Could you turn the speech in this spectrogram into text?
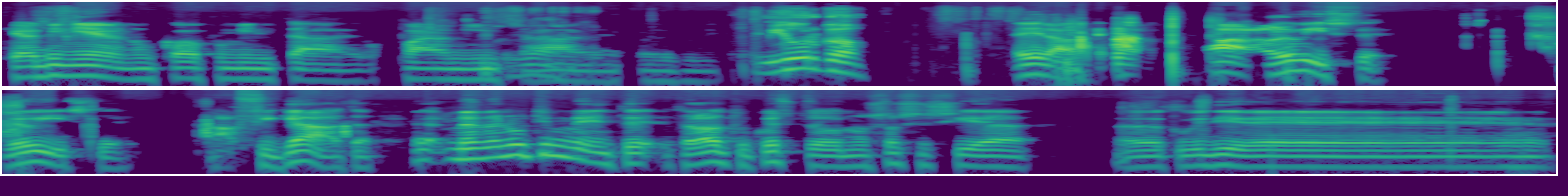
carabinieri erano un corpo militare o paramilitare, così. Miurgo, E là, ah, le ho viste, le ho viste. Ah, figata. Eh, mi è venuto in mente, tra l'altro, questo non so se sia, eh, come dire,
